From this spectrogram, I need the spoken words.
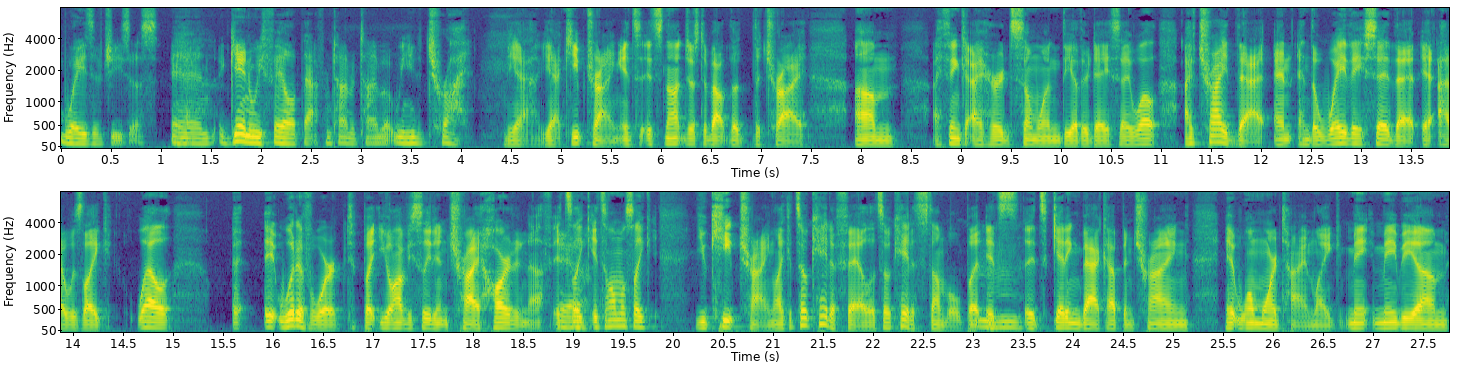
ways of jesus. And again we fail at that from time to time but we need to try. Yeah, yeah, keep trying. It's it's not just about the the try. Um, I think I heard someone the other day say, "Well, I've tried that," and and the way they said that, it, I was like, "Well, it- would have worked, but you obviously didn't try hard enough." It's Yeah. like it's almost like you keep trying. Like it's okay to fail, it's okay to stumble, but it's Mm-hmm. it's getting back up and trying it one more time. Like may, maybe um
